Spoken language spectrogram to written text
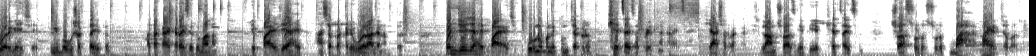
वर घ्यायचे. तुम्ही बघू शकता इथं. आता काय करायचे तुम्हाला? हे पाय जे आहेत अशा प्रकारे वर आल्यानंतर पंजे जे आहेत पायाचे पूर्णपणे तुमच्याकडं खेचायचा प्रयत्न करायचा आहे. हे अशा प्रकारे. लांब श्वास घेत येत खेचायचं. श्वास सोडत सोडत बाहेर बाहेरच्या बाजूला.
